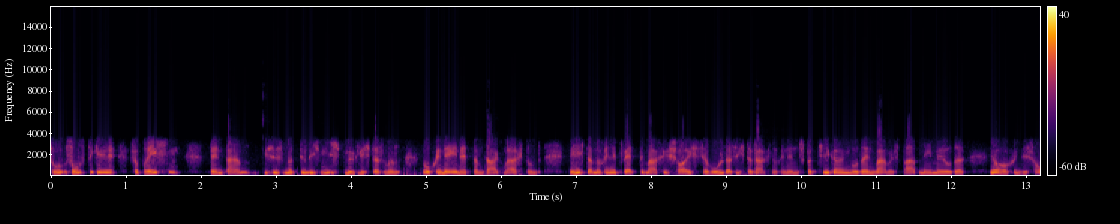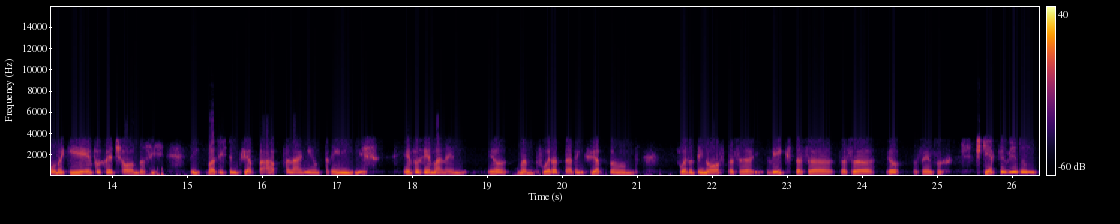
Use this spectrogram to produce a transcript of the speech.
so, sonstige Verbrechen, denn dann ist es natürlich nicht möglich, dass man noch eine Einheit am Tag macht. Und wenn ich dann noch eine zweite mache, schaue ich sehr wohl, dass ich danach noch einen Spaziergang oder ein warmes Bad nehme oder ja auch in die Sauna gehe. Einfach halt schauen, dass ich, was ich dem Körper abverlange und Training ist, einfach einmal ein, ja, man fordert da den Körper und fordert ihn auf, dass er wächst, dass er, dass er, ja, dass er einfach stärker wird und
